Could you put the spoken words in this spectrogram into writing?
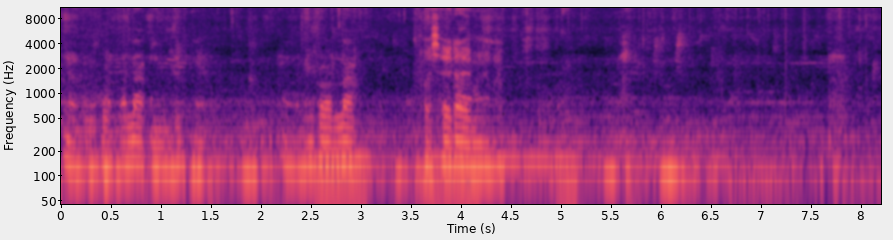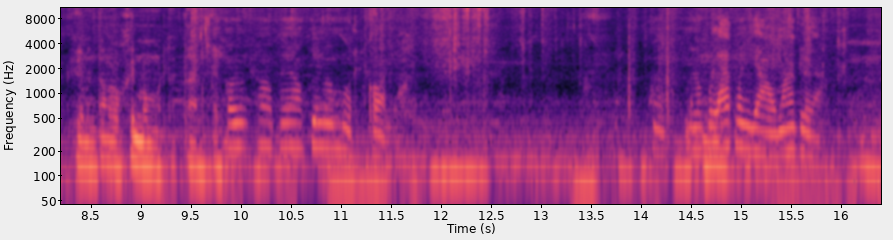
เนี่ยดูก่อนว่ารากมันลึกไหมอ๋ออันนี้ก็รากก็ใช้ได้เหมือนกันครับ คือมันต้องเอาขึ้นมาหมดแล้วตามจริงก็ชอบไม่เอาขึ้นมาหมดก่อนล่ะอืมมันกุลากมันยาวมากเลยอะอืม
